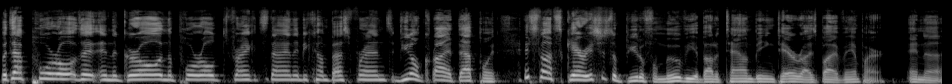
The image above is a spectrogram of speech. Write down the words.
but that poor old the, and the girl and the poor old Frankenstein they become best friends. If you don't cry at that point, it's not scary. It's just a beautiful movie about a town being terrorized by a vampire, and uh,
